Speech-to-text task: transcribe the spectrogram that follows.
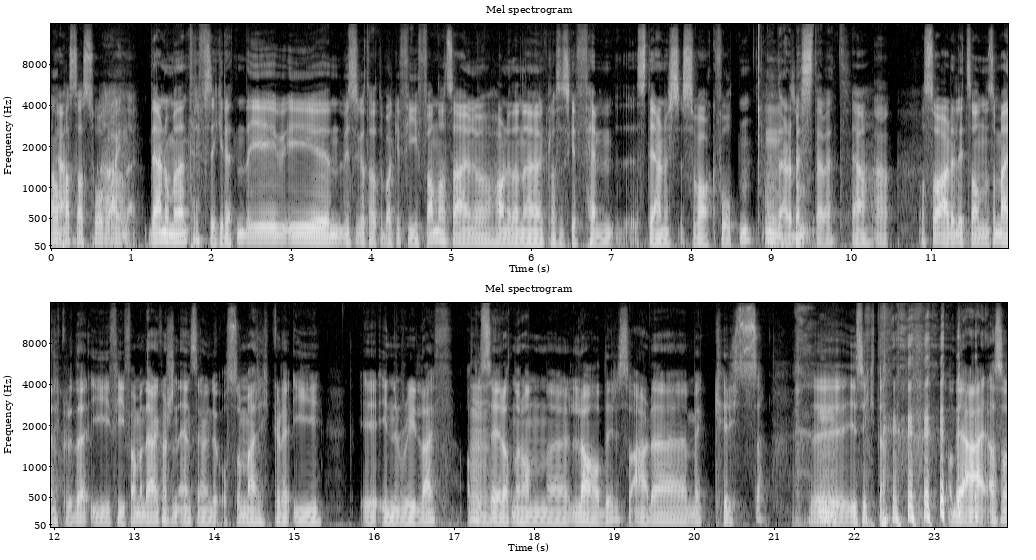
Han har Ja. passa så bra Ja. inn der. Det er noe med den treffsikkerheten. I, i, hvis vi skal ta tilbake Fifaen, så er jo, har han jo denne klassiske femstjerners svakfoten. Mm. det er det beste jeg vet. Ja. Ja. Og så er det litt sånn Så merker du det i Fifa, men det er kanskje den eneste gangen du også merker det i, i in real life. At du Mm. ser at når han eh, lader, så er det med krysset eh, i sikte. Og det er altså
